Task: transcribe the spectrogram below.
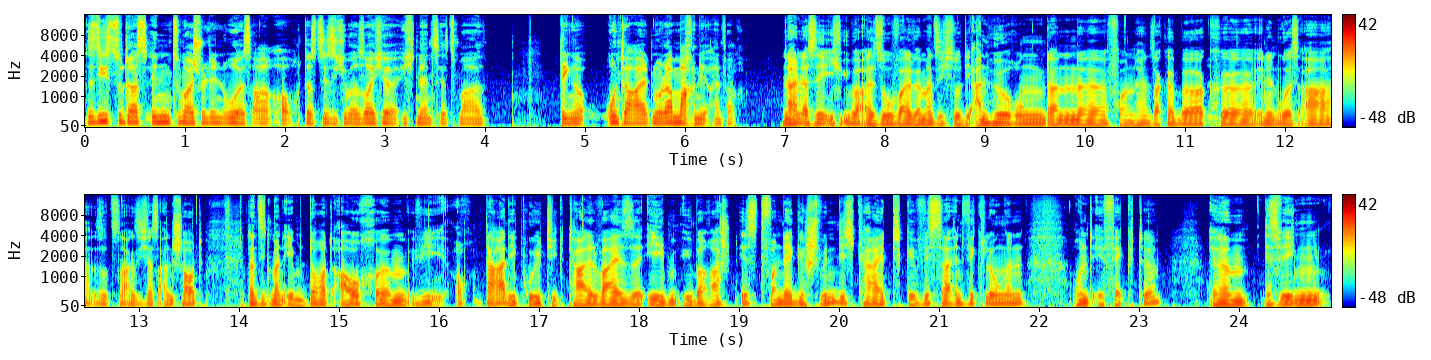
siehst du das in zum Beispiel den USA auch, dass die sich über solche, ich nenne es jetzt mal, Dinge unterhalten oder machen die einfach? Nein, das sehe ich überall so, weil wenn man sich so die Anhörungen dann äh, von Herrn Zuckerberg äh, in den USA sozusagen sich das anschaut, dann sieht man eben dort auch, ähm, wie auch da die Politik teilweise eben überrascht ist von der Geschwindigkeit gewisser Entwicklungen und Effekte. Ähm, deswegen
